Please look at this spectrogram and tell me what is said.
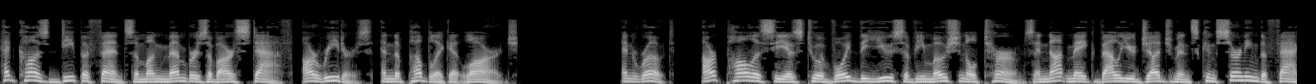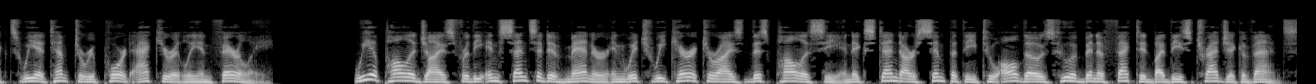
had caused deep offense among members of our staff, our readers, and the public at large, and wrote, our policy is to avoid the use of emotional terms and not make value judgments concerning the facts we attempt to report accurately and fairly. We apologize for the insensitive manner in which we characterized this policy and extend our sympathy to all those who have been affected by these tragic events."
